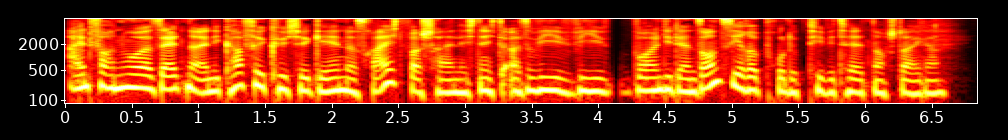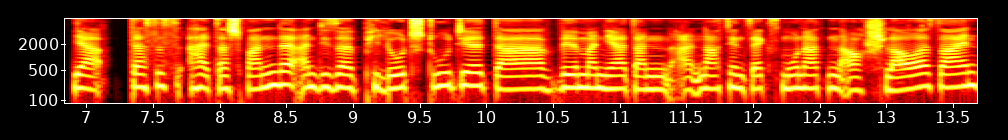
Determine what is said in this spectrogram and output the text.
Einfach nur seltener in die Kaffeeküche gehen, das reicht wahrscheinlich nicht. Also wie, wie wollen die denn sonst ihre Produktivität noch steigern? Ja, das ist halt das Spannende an dieser Pilotstudie. Da will man ja dann nach den sechs Monaten auch schlauer sein.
